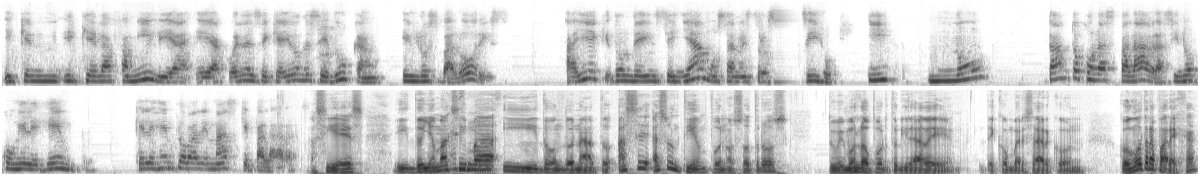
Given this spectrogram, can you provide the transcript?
y que, y que la familia, eh, acuérdense que ahí es donde se educan en los valores, ahí es donde enseñamos a nuestros hijos y no tanto con las palabras, sino con el ejemplo, que el ejemplo vale más que palabras. Así es. Y doña Máxima y don Donato, hace, hace un tiempo nosotros tuvimos la oportunidad de, de conversar con, con otra pareja,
